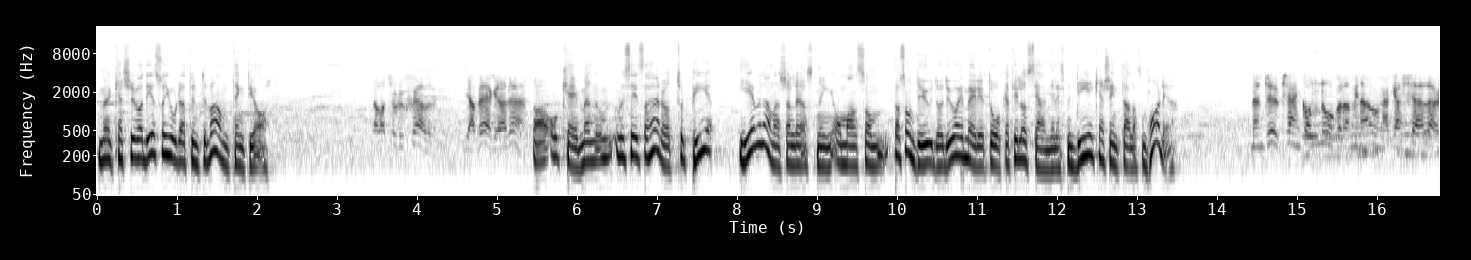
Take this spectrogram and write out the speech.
Men kanske det var det som gjorde att du inte vann, tänkte jag. Ja, vad tror du själv? Jag vägrade. Ja, okej, men om vi säger så här då. Tupé är väl annars en lösning om man som, ja, som du då, du har ju möjlighet att åka till Los Angeles, men det är kanske inte alla som har det. Men du, tänk om någon av mina unga gaseller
